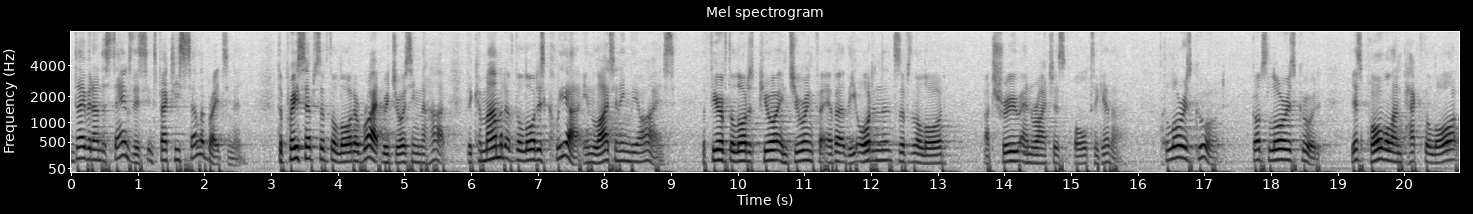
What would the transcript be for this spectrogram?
And David understands this. In fact, he celebrates in it. The precepts of the Lord are right, rejoicing the heart. The commandment of the Lord is clear, enlightening the eyes. The fear of the Lord is pure, enduring forever. The ordinances of the Lord are true and righteous altogether. The law is good. God's law is good. Yes, Paul will unpack the law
